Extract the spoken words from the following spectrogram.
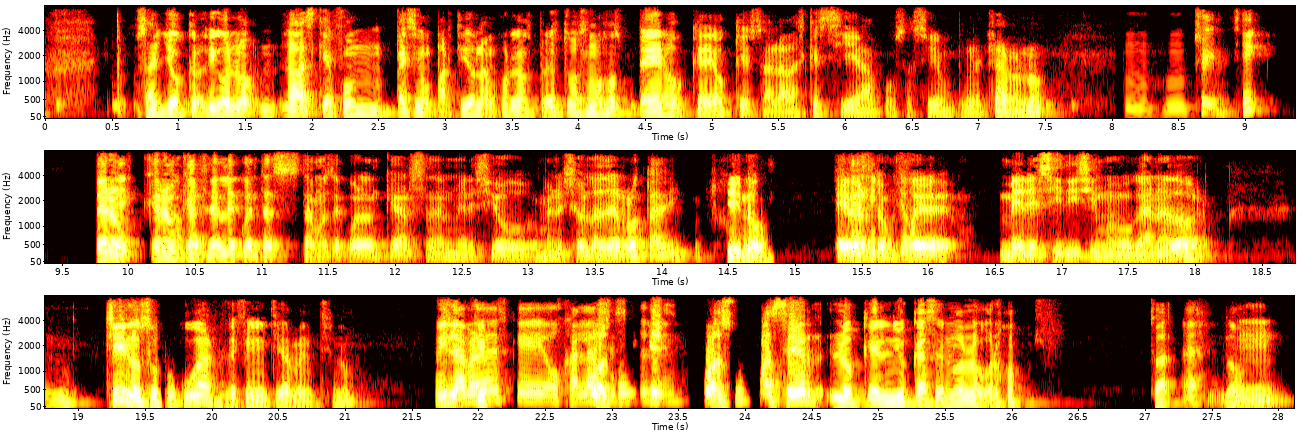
O sea, yo creo, digo, no, la verdad es que fue un pésimo partido, a lo mejor íbamos perdido de todos modos, pero creo que, o sea, la verdad es que sí era, o sea, sí era un penal claro, ¿no? Sí, Sí, pero Sí, creo no. que al final de cuentas estamos de acuerdo en que Arsenal mereció, mereció la derrota y pues, Sí, no. Everton Definitivo. fue merecidísimo ganador. Sí, lo supo jugar, definitivamente, ¿no? y Sí, la que- verdad es que ojalá O se salven. supo, supo hacer lo que el Newcastle no logró. O sea, Eh. ¿no? Mm,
